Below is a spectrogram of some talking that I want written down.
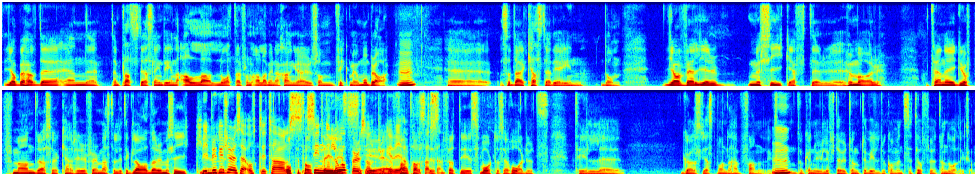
jag behövde en, eh, en plats där jag slängde in alla låtar från alla mina genrer som fick mig att må bra. Mm. Eh, så där kastade jag in dem. Jag väljer musik efter eh, humör. Tränar jag i grupp med andra så kanske är det för det mesta lite gladare musik. Vi brukar eller- köra så här 80-tals 80-tals Cyndi Lauper och sånt brukar vi är ha på fantastiskt passen. för att det är svårt att se hård ut till eh, Girls Just Want to Have Fun. Liksom. Mm. Då kan du ju lyfta hur tungt du vill, du kommer inte se tuff ut ändå. Liksom.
